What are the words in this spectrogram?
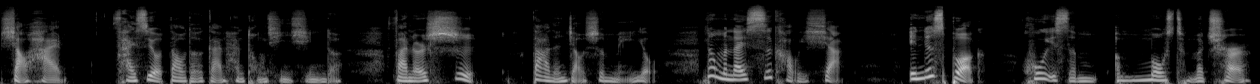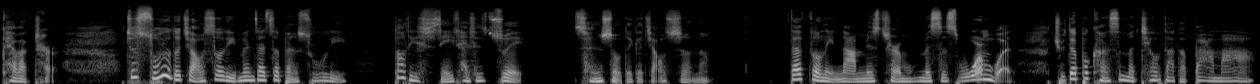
小孩才是有道德感和同情心的，反而是大人角色没有。那我们来思考一下，In this book, who is a, a most mature character？就所有的角色里面，在这本书里，到底谁才是最成熟的一个角色呢 ？Definitely not Mr. and Mrs. Wormwood，绝对不可能是 Matilda 的爸妈。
